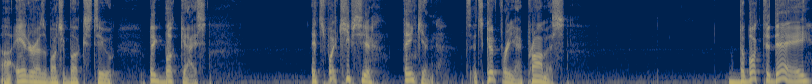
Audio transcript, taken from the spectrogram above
Uh, Andrew has a bunch of books too. Big book guys. It's what keeps you thinking. It's, it's good for you, I promise. The book today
